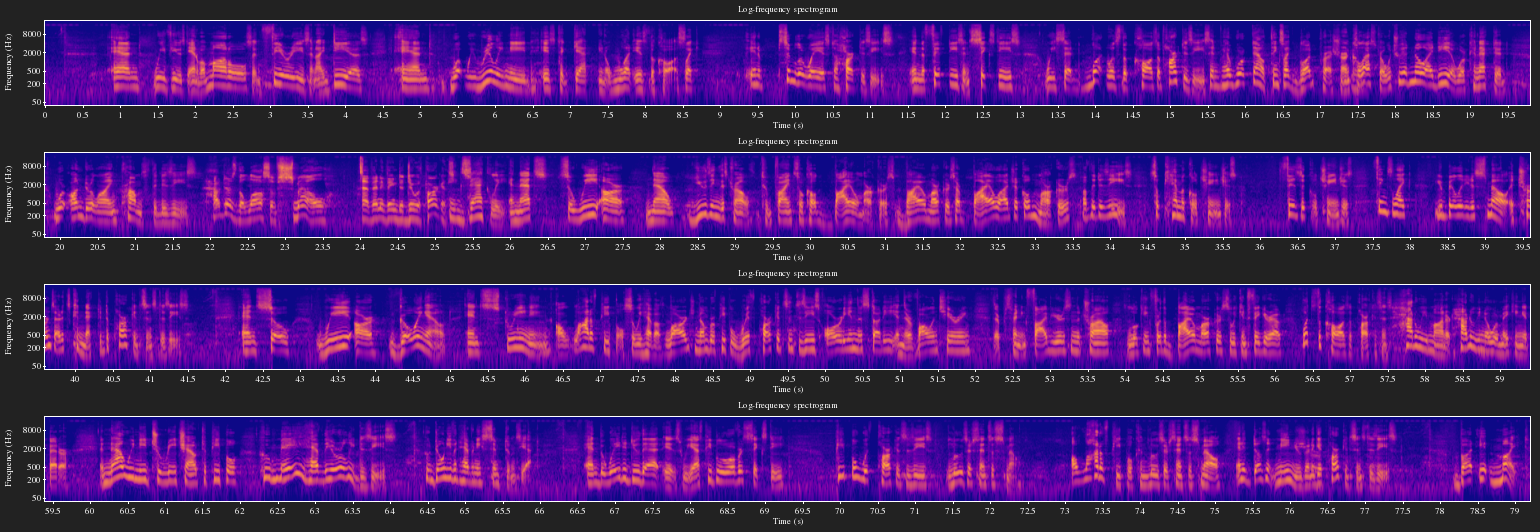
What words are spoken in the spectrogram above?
And we've used animal models and theories and ideas. And what we really need is to get, you know, what is the cause? Like, in a similar way as to heart disease. In the 50s and 60s, we said, what was the cause of heart disease? And have worked out things like blood pressure and mm-hmm. cholesterol, which we had no idea were connected, were underlying problems with the disease. How does the loss of smell have anything to do with Parkinson's? Exactly. And that's, so we are now using this trial to find so-called biomarkers. Biomarkers are biological markers of the disease. So chemical changes, physical changes, things like your ability to smell. It turns out it's connected to Parkinson's disease. And so we are going out and screening a lot of people. So we have a large number of people with Parkinson's disease already in the study, and they're volunteering. They're spending five years in the trial looking for the biomarkers so we can figure out what's the cause of Parkinson's? How do we monitor? How do we know we're making it better? And now we need to reach out to people who may have the early disease, who don't even have any symptoms yet. And the way to do that is we ask people who are over 60, people with Parkinson's disease lose their sense of smell. A lot of people can lose their sense of smell, and it doesn't mean you're sure. going to get Parkinson's disease. But it might.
